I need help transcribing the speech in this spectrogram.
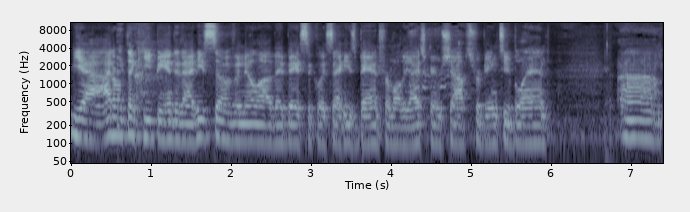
Yeah, I don't think he'd be into that. He's so vanilla. They basically say he's banned from all the ice cream shops for being too bland. Damn.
